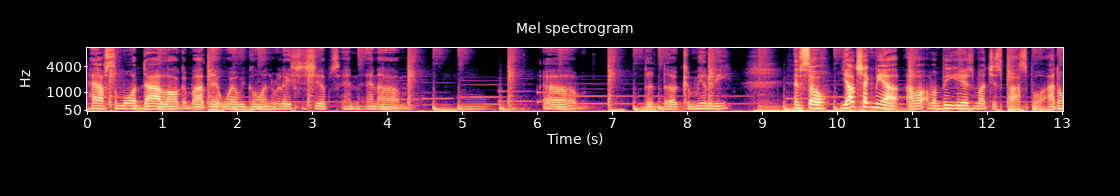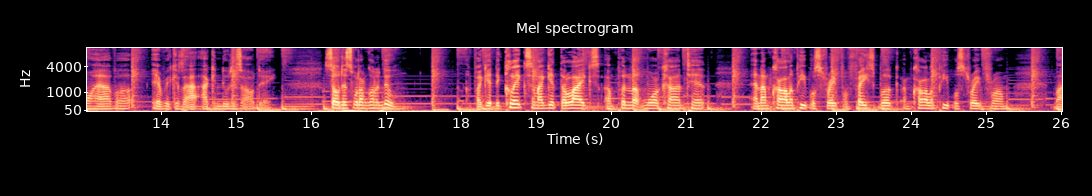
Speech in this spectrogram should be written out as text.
have some more dialogue about that, where we going, relationships, and, and um, uh, the, the community. And so, y'all check me out. I'm, I'm gonna be here as much as possible. I don't have uh, every, because I, I can do this all day. So, that's what I'm gonna do. If I get the clicks and I get the likes, I'm putting up more content and I'm calling people straight from Facebook. I'm calling people straight from my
